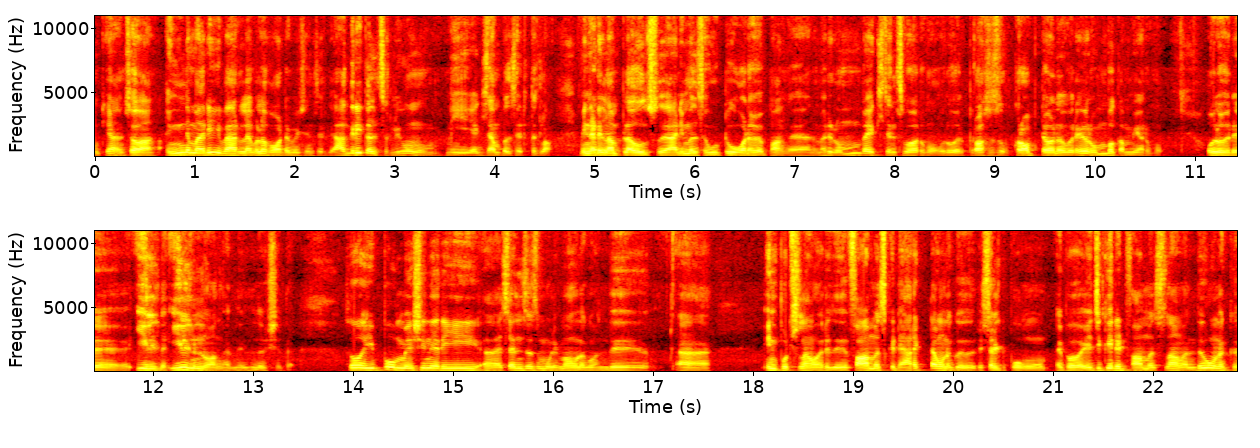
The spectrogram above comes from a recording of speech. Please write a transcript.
okay so இந்த மாதிரி வேற லெவல் ஆஃப் ஆட்டோமேஷன்ஸ் இருக்குது அக்ரிகல்ச்சர்லையும் நீ எக்ஸாம்பிள்ஸ் எடுத்துக்கலாம். முன்னாடிலாம் ப்ளவுஸ் அனிமல்ஸை விட்டு ஓட வைப்பாங்க. அந்த மாதிரி ரொம்ப எக்ஸ்டென்சிவாக இருக்கும். ஒரு ஒரு ப்ராசஸும் க்ராப் டேர்ன் ஓவரே ரொம்ப கம்மியாக இருக்கும். ஒரு ஒரு ஈல்டு ஈல்டுன்னுவாங்க அந்த இந்த விஷயத்த. ஸோ இப்போ மிஷினரி சென்சஸ் மூலிமா உனக்கு வந்து இன்புட்ஸ்லாம் வருது. ஃபார்மர்ஸ்க்கு டேரெக்டாக உனக்கு ரிசல்ட் போகும். இப்போ எஜுகேட்டட் ஃபார்மர்ஸ்லாம் வந்து உனக்கு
